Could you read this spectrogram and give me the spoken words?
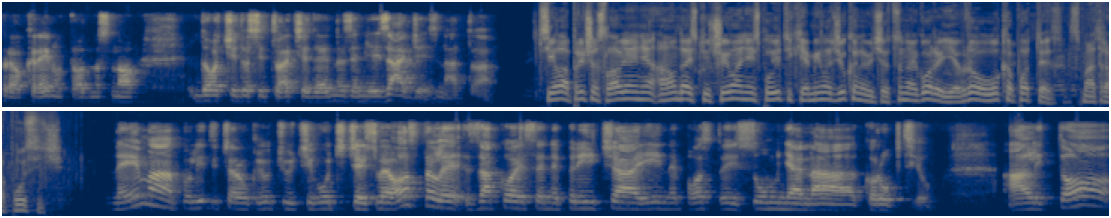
preokrenuti, odnosno doći do situacije da jedna zemlja izađe iz NATO-a. Cijela priča slavljanja, a onda isključivanje iz politike Mila Đukanovića Crnoj Gore je vrlo luka potez, smatra Pusić. Nema političara, uključujući Vučića i sve ostale, za koje se ne priča i ne postoji sumnja na korupciju ali to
